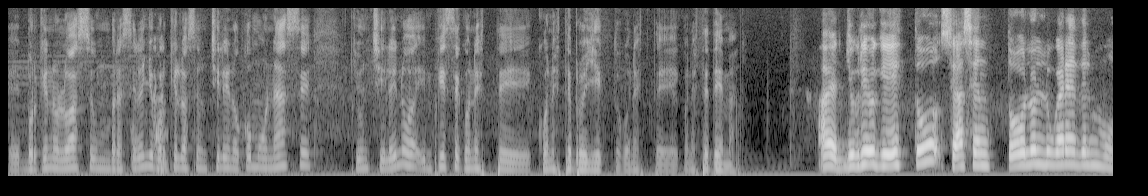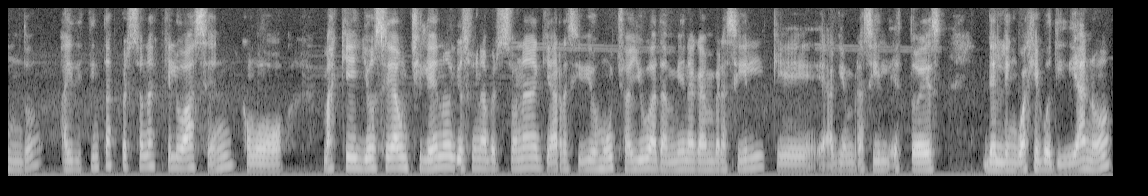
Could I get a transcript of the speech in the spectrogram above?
Eh, ¿Por qué no lo hace un brasileño? ¿Por qué lo hace un chileno? ¿Cómo nace que un chileno empiece con este, con este proyecto, con este, con este tema? A ver, yo creo que esto se hace en todos los lugares del mundo. Hay distintas personas que lo hacen, como más que yo sea un chileno, yo soy una persona que ha recibido mucha ayuda también acá en Brasil, que aquí en Brasil esto es del lenguaje cotidiano,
